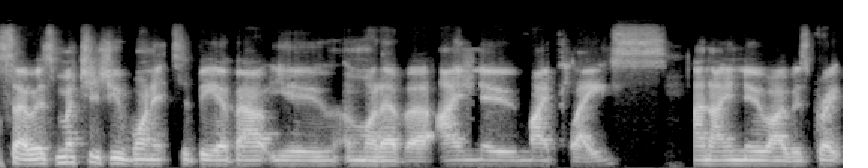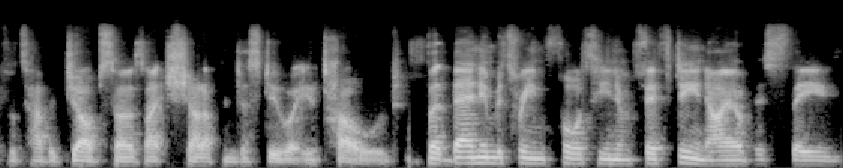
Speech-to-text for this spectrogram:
So as much as you want it to be about you and whatever, I knew my place and I knew I was grateful to have a job. So I was like, shut up and just do what you're told. But then in between 14 and 15, I obviously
